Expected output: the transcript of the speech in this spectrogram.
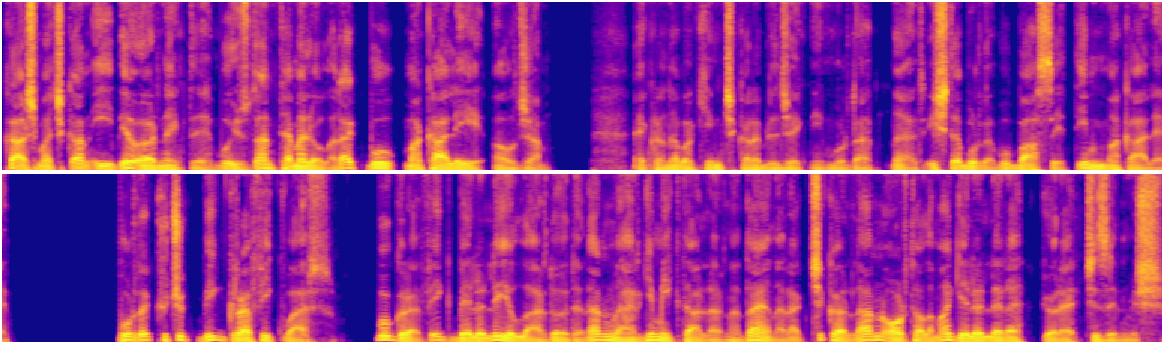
karşıma çıkan iyi bir örnekti. Bu yüzden temel olarak bu makaleyi alacağım. Ekrana bakayım çıkarabilecek miyim burada? Evet, işte burada bu bahsettiğim makale. Burada küçük bir grafik var. Bu grafik, belirli yıllarda ödenen vergi miktarlarına dayanarak çıkarılan ortalama gelirlere göre çizilmiş.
